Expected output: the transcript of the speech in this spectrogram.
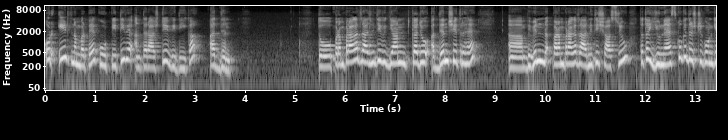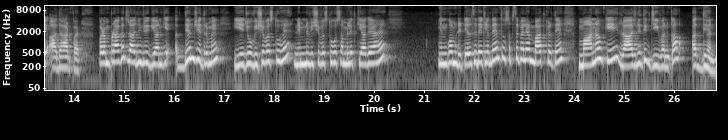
और एट्थ नंबर पे है, कूटनीति व अंतर्राष्ट्रीय विधि का अध्ययन। तो परंपरागत राजनीति विज्ञान का जो अध्ययन क्षेत्र है विभिन्न परंपरागत राजनीति शास्त्रियों तथा यूनेस्को के दृष्टिकोण के आधार पर। परंपरागत राजनीति विज्ञान के अध्ययन क्षेत्र में ये जो विषय वस्तु है, निम्न विषय वस्तु को सम्मिलित किया गया है, इनको हम डिटेल से देख लेते हैं। तो सबसे पहले हम बात करते हैं मानव के राजनीतिक जीवन का अध्ययन।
